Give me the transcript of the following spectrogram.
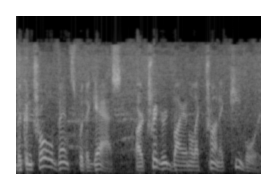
The control vents for the gas are triggered by an electronic keyboard.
